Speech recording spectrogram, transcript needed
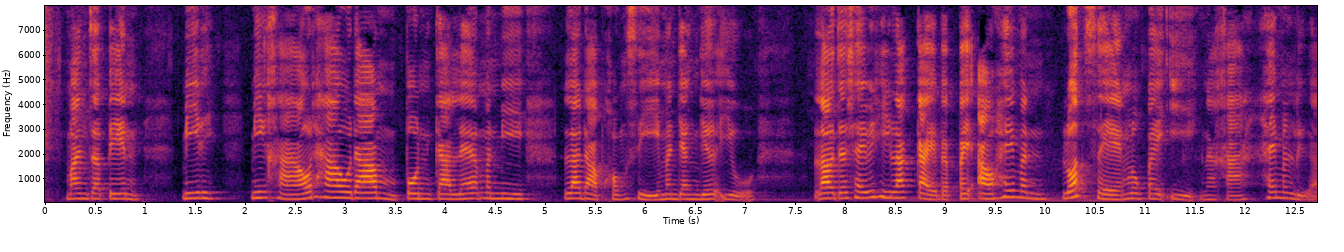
ๆ มันจะเป็นมีมีขาวเทาดำปนกันและมันมีระดับของสีมันยังเยอะอยู่ เราจะใช้วิธีลักไก่แบบไปเอาให้มันลดแสงลงไปอีกนะคะ ให้มันเหลือ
